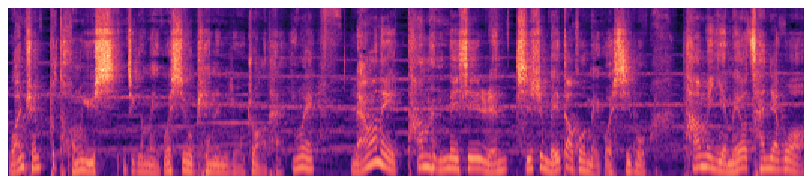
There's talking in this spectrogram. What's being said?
完全不同于这个美国西部片的那种状态，因为。莱昂内他们那些人其实没到过美国西部，他们也没有参加过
